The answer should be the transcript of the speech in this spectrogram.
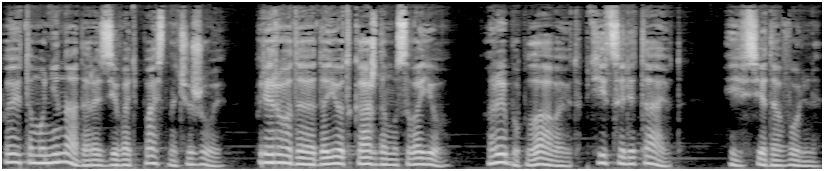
Поэтому не надо раздевать пасть на чужое. Природа дает каждому свое. Рыбы плавают, птицы летают, и все довольны.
